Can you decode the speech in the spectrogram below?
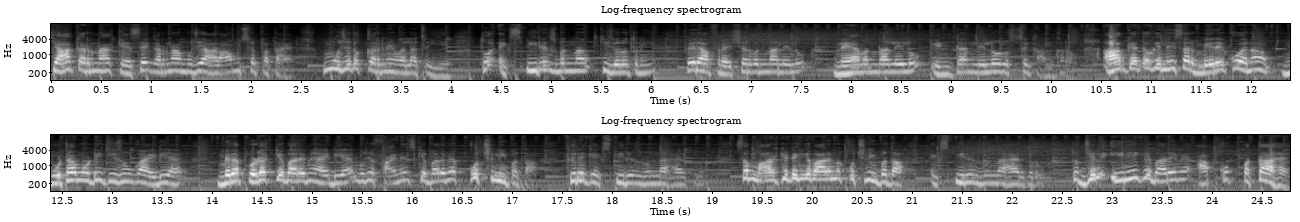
क्या करना, कैसे करना, मुझे आराम से पता है। मुझे तो करने वाला चाहिए। तो एक्सपीरियंस बंदा की ज़रूरत नहीं है। फिर आप फ्रेशर बंदा ले लो, नया बंदा ले लो इंटर्न ले लो और उससे काम कराओ। आप कहते हो कि नहीं सर, मेरे को है ना मोटा मोटी चीज़ों का आइडिया है। मेरा प्रोडक्ट के बारे में आइडिया है। मुझे फाइनेंस के बारे में कुछ नहीं पता। फिर एक एक्सपीरियंस बंदा हायर करो। सब मार्केटिंग के बारे में कुछ नहीं पता। एक्सपीरियंस बंदा हायर करो। तो जिन एरिया के बारे में आपको पता है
